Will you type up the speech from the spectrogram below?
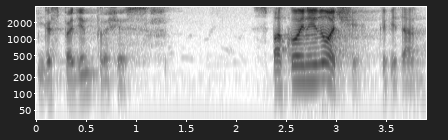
господин профессор. Спокойной ночи, капитан.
